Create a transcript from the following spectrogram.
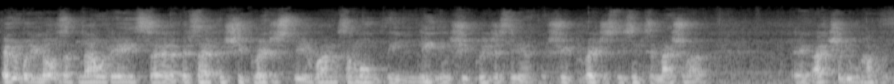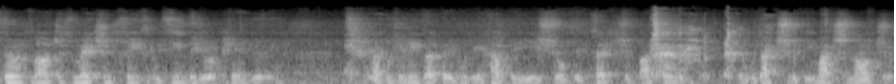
Everybody knows that nowadays uh, the Cyprus Ship Registry ranks among the leading ship, registry, ship registries international, and actually we have the third largest merchant fleet within the European Union. And I do believe that if we didn't have the issue of the Turkish embargo, it would actually be much larger.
